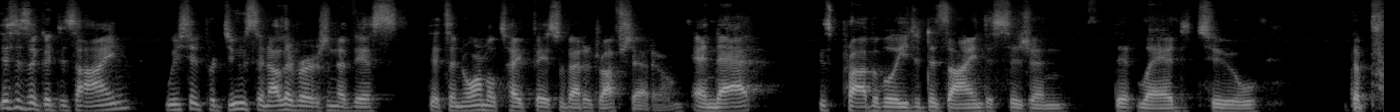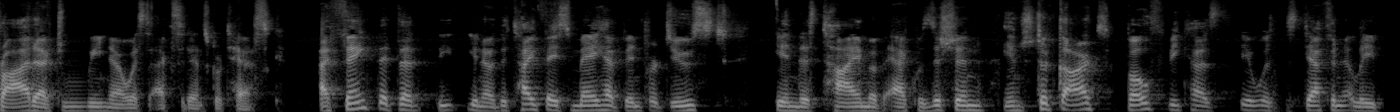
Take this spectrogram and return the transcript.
this is a good design. We should produce another version of this that's a normal typeface without a drop shadow. And that is probably the design decision that led to the product we know as Akzidenz-Grotesk. I think that the, the you know the typeface may have been produced in this time of acquisition in Stuttgart, both because it was definitely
